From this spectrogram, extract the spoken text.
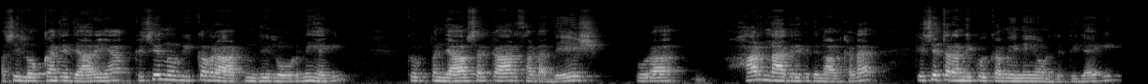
ਅਸੀਂ ਲੋਕਾਂ ਤੇ ਜਾ ਰਹੇ ਹਾਂ, ਕਿਸੇ ਨੂੰ ਵੀ ਘਬਰਾਹਟ ਦੀ ਲੋੜ ਨਹੀਂ ਹੈਗੀ, ਕਿਉਂਕਿ ਪੰਜਾਬ ਸਰਕਾਰ ਸਾਡਾ ਦੇਸ਼ ਪੂਰਾ ਹਰ ਨਾਗਰਿਕ ਦੇ ਨਾਲ ਖੜਾ ਹੈ, ਕਿਸੇ ਤਰ੍ਹਾਂ ਦੀ ਕੋਈ ਕਮੀ ਨਹੀਂ ਆਉਣ ਦਿੱਤੀ ਜਾਏਗੀ।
